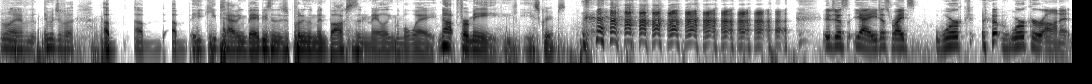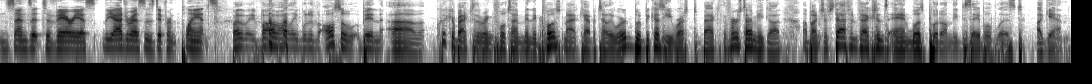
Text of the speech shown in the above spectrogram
Oh, I have an image of a, a a a he keeps having babies and they're just putting them in boxes and mailing them away. Not for me, he, he screams. It just yeah, he just writes work worker on it and sends it to various. The address is different plants. By the way, Bob Holly would have also been um, quicker back to the ring full time, been a post Matt Cappotelli word, but because he rushed back to the first time, he got a bunch of staph infections and was put on the disabled list again.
